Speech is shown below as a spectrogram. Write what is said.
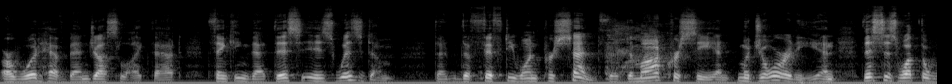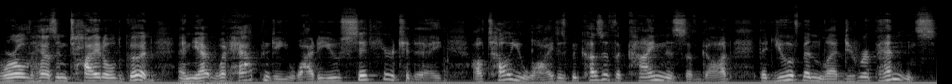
or would have been just like that, thinking that this is wisdom, the, the 51%, the democracy and majority, and this is what the world has entitled good. And yet, what happened to you? Why do you sit here today? I'll tell you why. It is because of the kindness of God that you have been led to repentance.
